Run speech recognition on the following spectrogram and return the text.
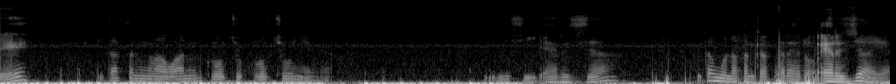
Oke, okay kita akan melawan kroco-kroconya ya. Ini si Erza. Kita menggunakan karakter hero Erza ya.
